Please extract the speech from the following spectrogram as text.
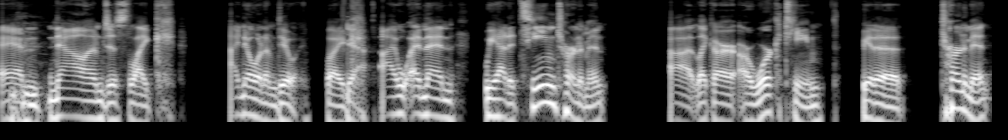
And now I'm just like I know what I'm doing. Like Yeah. I and then we had a team tournament uh like our our work team. We had a tournament.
